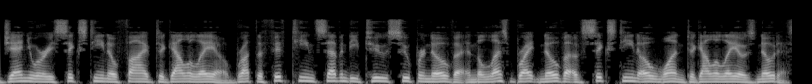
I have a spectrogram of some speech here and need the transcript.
January 1605 to Galileo brought the 1572 supernova and the less bright nova of 1601 to Galileo's notice.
